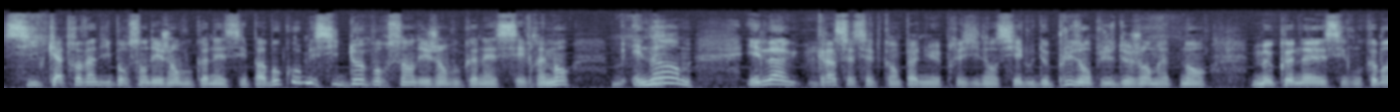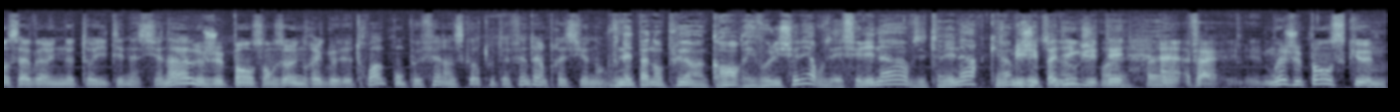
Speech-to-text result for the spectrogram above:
si 90% des gens vous connaissent, c'est pas beaucoup, mais si 2% des gens vous connaissent, c'est vraiment énorme. Et là, grâce à cette campagne présidentielle où de plus en plus de gens maintenant me connaissent et qu'on commence à avoir une notoriété nationale, je pense, en faisant une règle de trois, qu'on peut faire un score tout à fait impressionnant. Vous n'êtes pas non plus un grand révolutionnaire. Vous avez fait l'ENA, vous êtes un énarque. Hein, mais j'ai pas dit que j'étais. Enfin, moi, je pense que. Hmm.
